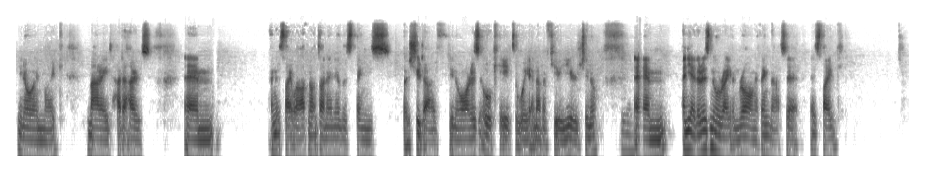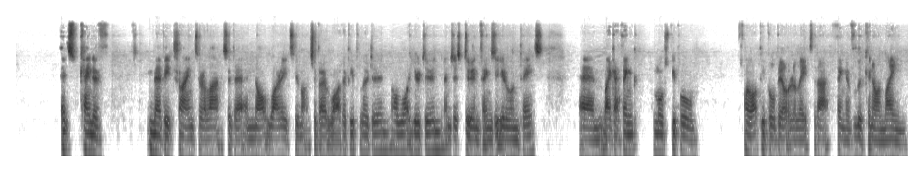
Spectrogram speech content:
you know, and like married, had a house. Um, and it's like, well, I've not done any of those things, but should have, you know, or is it okay to wait another few years, you know? Yeah. Um, and yeah, there is no right and wrong. I think that's it. It's like it's kind of maybe trying to relax a bit and not worry too much about what other people are doing or what you're doing and just doing things at your own pace. Um, like I think most people, a lot of people will be able to relate to that thing of looking online,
